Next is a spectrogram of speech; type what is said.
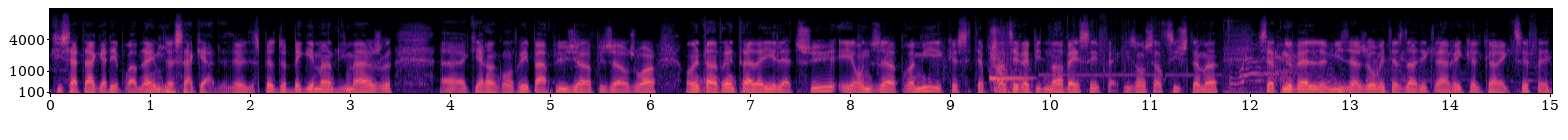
qui s'attaque à des problèmes de saccade. L'espèce de bégaiement de l'image euh, qui est rencontré par plusieurs, plusieurs joueurs. On est en train de travailler là-dessus et on nous a promis que c'était pour sortir rapidement. Ben c'est fait. Ils ont sorti justement cette nouvelle mise à jour. Bethesda a déclaré que le correctif est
